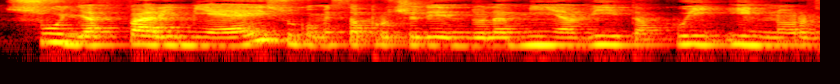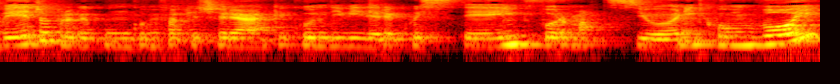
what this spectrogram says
sugli affari miei, su come sta procedendo la mia vita qui in Norvegia, perché comunque mi fa piacere anche condividere queste informazioni con voi.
